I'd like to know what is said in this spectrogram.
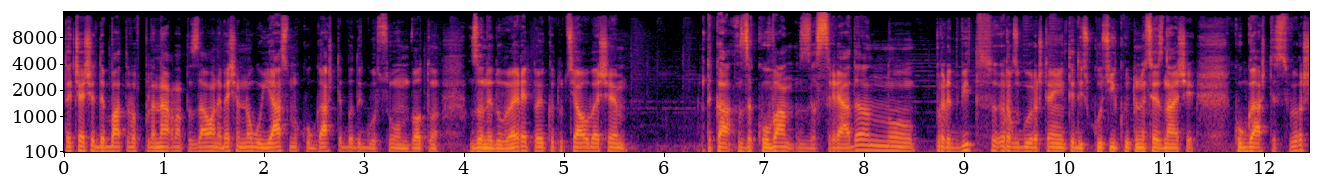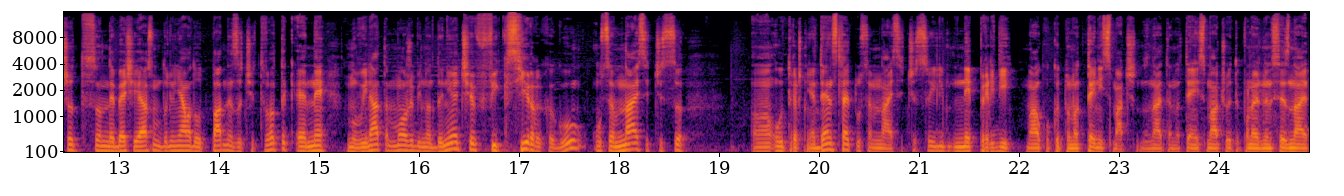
течеше дебата в пленарната зала, не беше много ясно кога ще бъде гласуван вота за недоверие. Той като цяло беше така закован за сряда, но предвид разгорещените дискусии, които не се знаеше кога ще свършат, не беше ясно дали няма да отпадне за четвъртък. Е, не. Новината може би на деня, че фиксираха го 18 часа утрешния ден след 18 часа или не преди, малко като на тенис матч. Знаете, на тенис матчовете, понеже не се знае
